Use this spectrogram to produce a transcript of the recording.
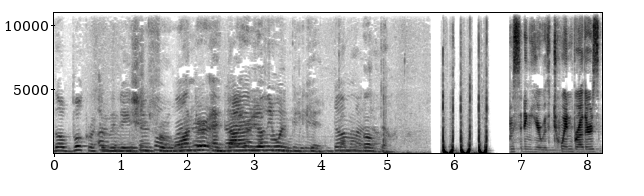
the book recommendations for Wonder and Diary of the Wimpy Kid, The Meltdown. I'm sitting here with twin brothers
